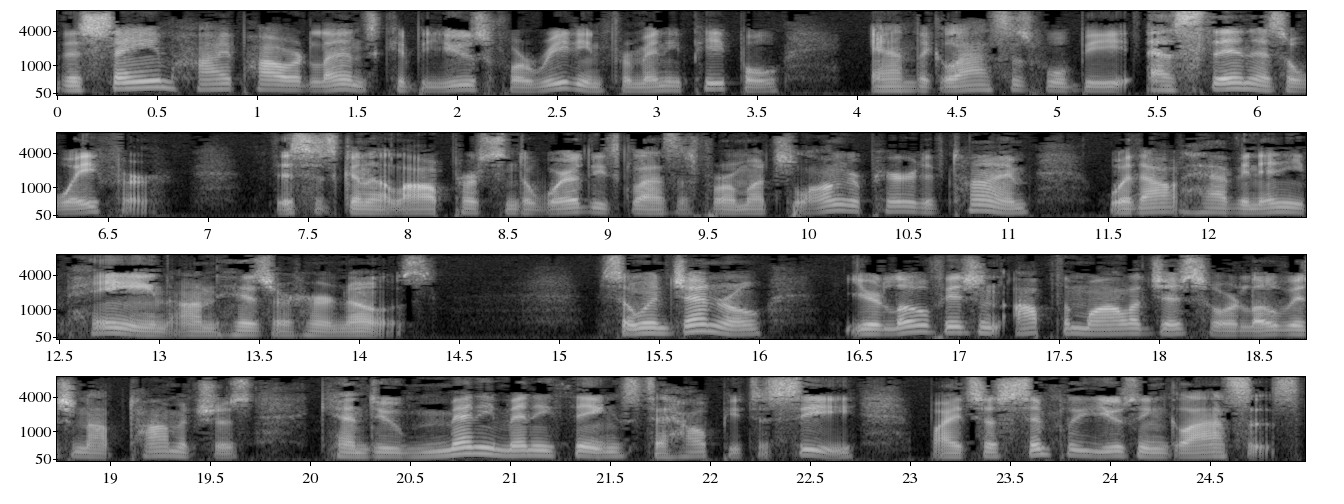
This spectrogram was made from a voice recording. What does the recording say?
the same high powered lens could be used for reading for many people and the glasses will be as thin as a wafer. This is going to allow a person to wear these glasses for a much longer period of time without having any pain on his or her nose. So in general, your low vision ophthalmologist or low vision optometrist can do many, many things to help you to see by just simply using glasses.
